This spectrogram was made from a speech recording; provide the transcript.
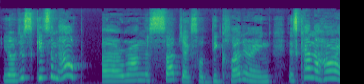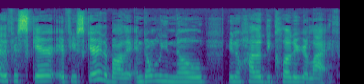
you know, just get some help uh, around the subject. So decluttering is kind of hard if you're scared if you're scared about it and don't really know you know how to declutter your life.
